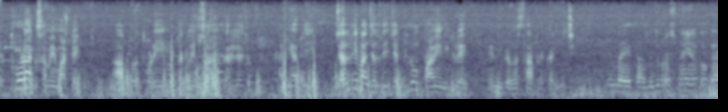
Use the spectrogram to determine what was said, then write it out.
કે થોડાક સમય માટે આપ થોડી તકલીફ સહન કરી લેજો. અહીંયાથી જલ્દીમાં જલ્દી જેટલું પાણી નીકળે એની વ્યવસ્થા આપણે કરીએ છીએ. ભાઈ એક બીજો પ્રશ્ન એ હતો કે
